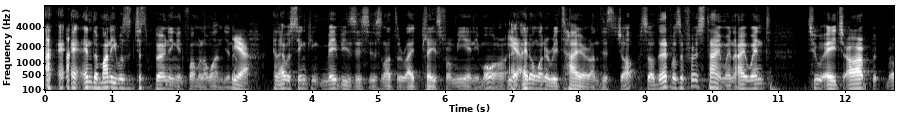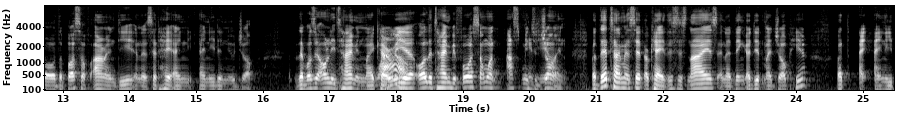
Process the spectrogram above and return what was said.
a- and the money was just burning in Formula One, you know. Yeah. And I was thinking maybe this is not the right place for me anymore. Yeah. I, I don't want to retire on this job. So that was the first time when I went to HR or the boss of R&D and I said, "Hey, I, ne- I need a new job." That was the only time in my Wow. career. All the time before, someone asked me Came to you. join. But that time I said, "Okay, this is nice, and I think I did my job here." But I, I need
